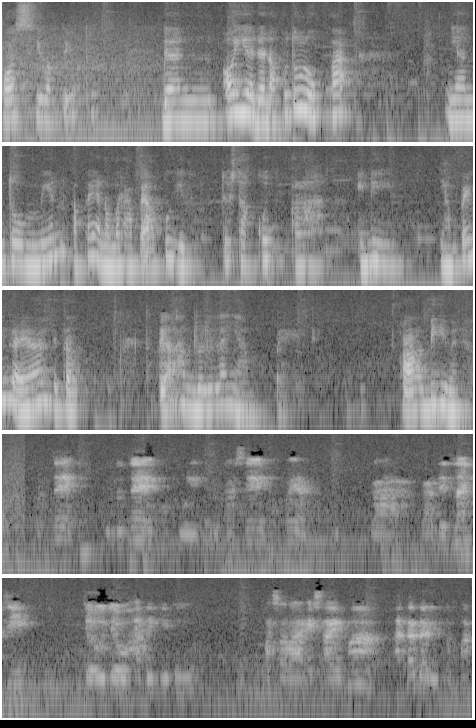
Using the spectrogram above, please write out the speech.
pos sih waktu itu dan oh iya dan aku tuh lupa nyantumin apa ya nomor HP aku gitu. Terus takut alah ini nyampe enggak ya? Gitu. Tapi alhamdulillah nyampe. Kalau Albi gimana? Ya jauh-jauh hari gitu. Masalah SI mah ada dari teman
